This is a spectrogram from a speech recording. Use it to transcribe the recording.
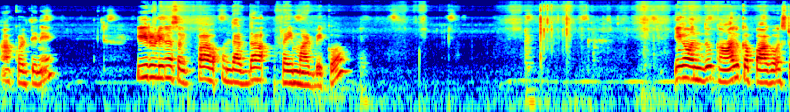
ಹಾಕ್ಕೊಳ್ತೀನಿ ಈರುಳ್ಳಿನ ಸ್ವಲ್ಪ ಒಂದು ಅರ್ಧ ಫ್ರೈ ಮಾಡಬೇಕು. ಈಗ ಒಂದು ಕಾಲು ಕಪ್ ಆಗುವಷ್ಟು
